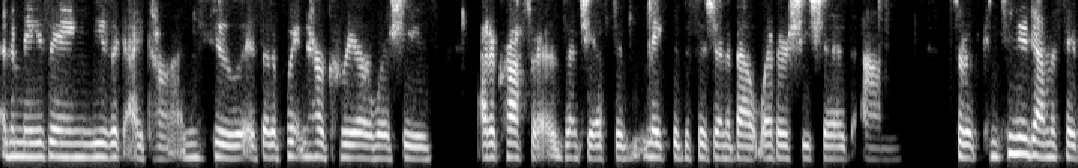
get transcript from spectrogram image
an amazing music icon who is at a point in her career where she's at a crossroads and she has to make the decision about whether she should um, sort of continue down the safe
